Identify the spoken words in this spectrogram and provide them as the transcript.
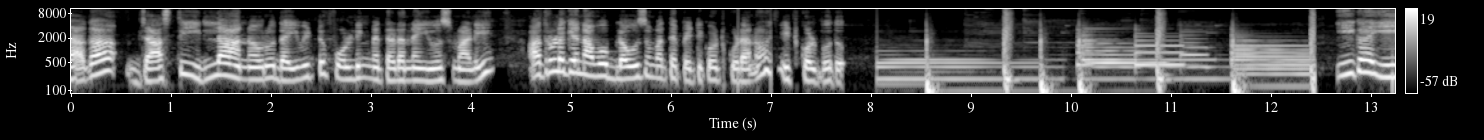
ಜಾಗ ಜಾಸ್ತಿ ಇಲ್ಲ ಅನ್ನೋರು ದಯವಿಟ್ಟು ಫೋಲ್ಡಿಂಗ್ ಮೆಥಡನ್ನು ಯೂಸ್ ಮಾಡಿ, ಅದರೊಳಗೆ ನಾವು ಬ್ಲೌಸ್ ಮತ್ತು ಪೆಟಿಕೋಟ್ ಕೂಡ ಇಟ್ಕೊಳ್ಬೋದು. ಈಗ ಈ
